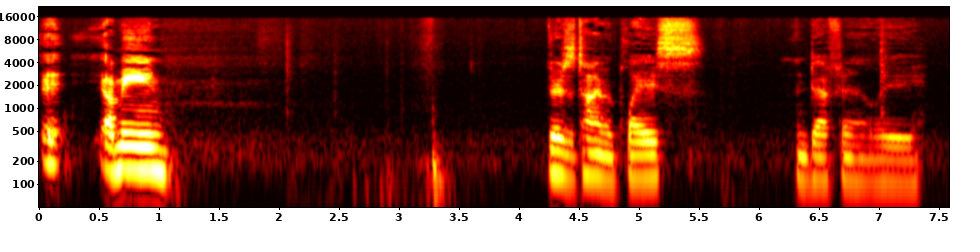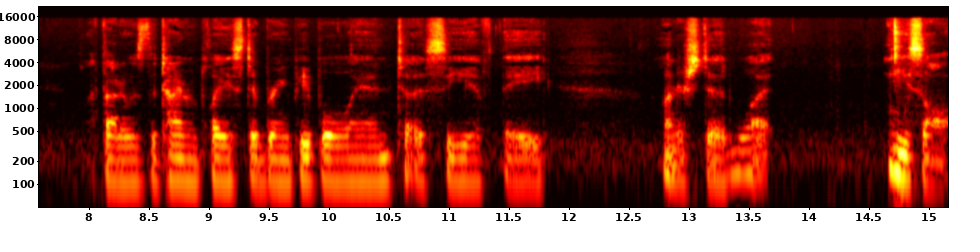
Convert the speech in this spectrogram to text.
it, I mean, there's a time and place and definitely I thought it was the time and place to bring people in to see if they understood what he saw.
